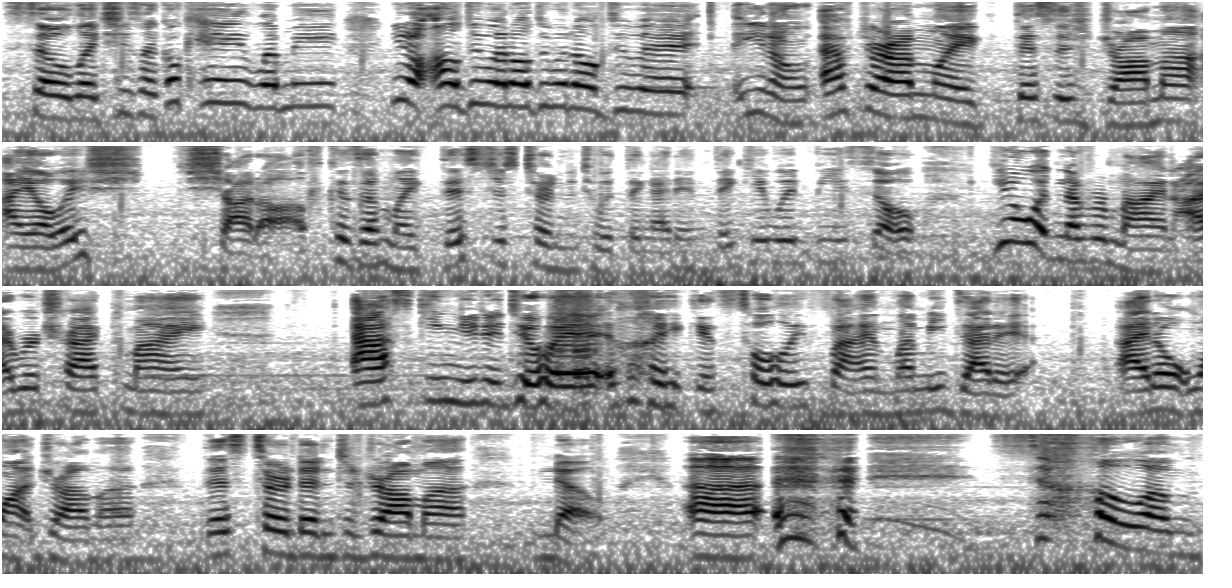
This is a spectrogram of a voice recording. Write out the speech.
So, like, she's like, okay, let me, you know, I'll do it, I'll do it, I'll do it. You know, after I'm like, this is drama, I always shut off because I'm like, this just turned into a thing I didn't think it would be. So, you know what? Never mind. I retract my asking you to do it. Like, it's totally fine. Let me dead it. I don't want drama. This turned into drama. No. Uh, so, um,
